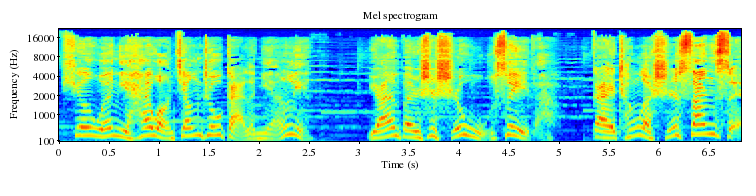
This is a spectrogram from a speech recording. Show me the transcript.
听闻你还往江州改了年龄，原本是十五岁的，改成了十三岁。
